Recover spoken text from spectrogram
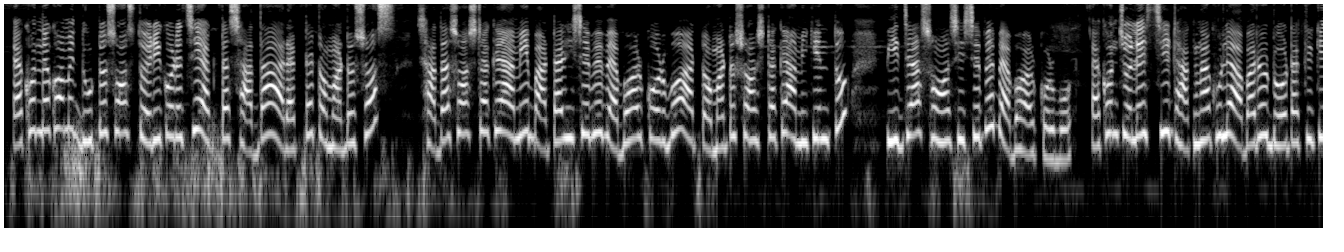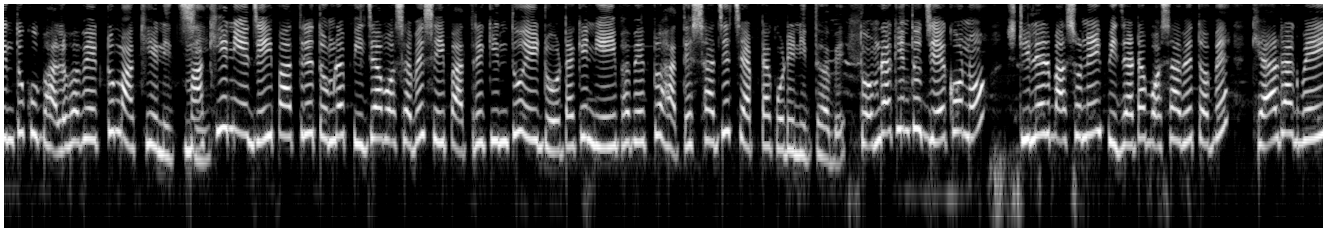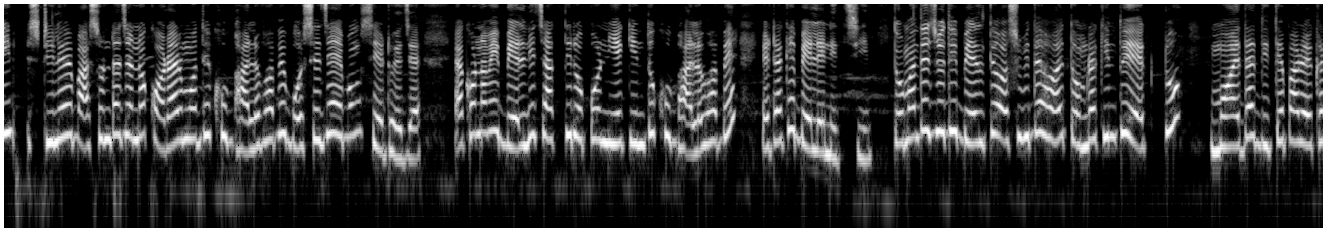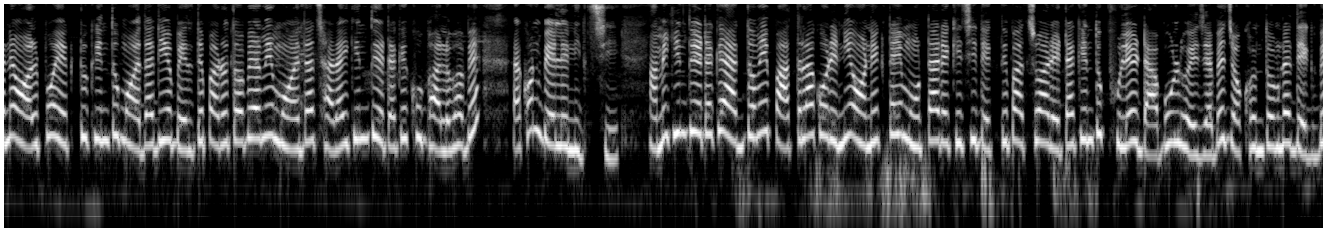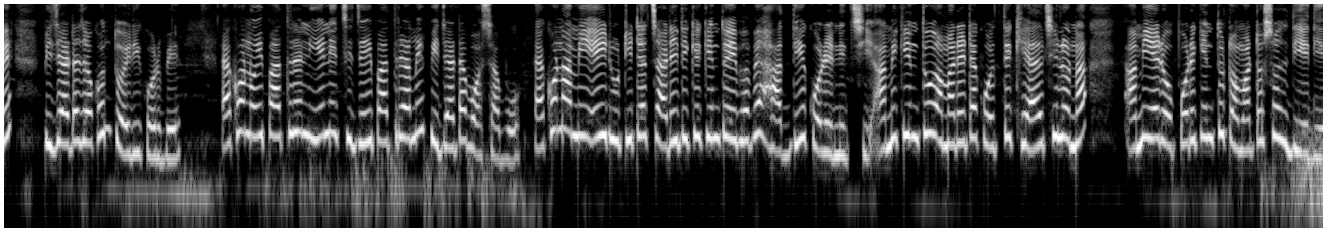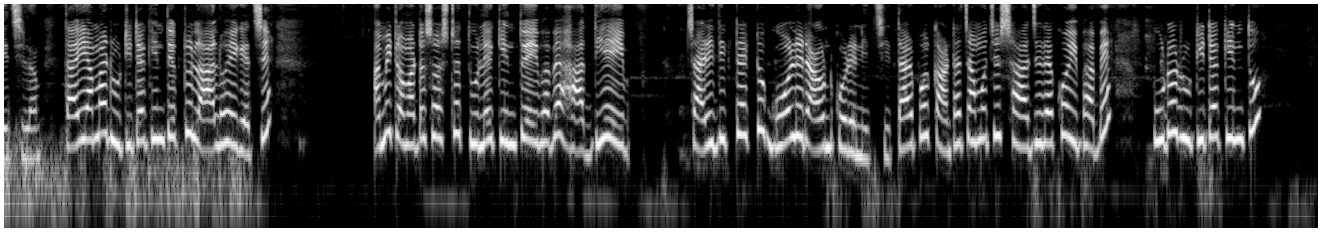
এখন দেখো আমি দুটো সস তৈরি করেছি, একটা সাদা আর একটা টমেটো সস। সাদা সসটাকে আমি বাটার হিসেবে ব্যবহার করব আর টমেটো সসটাকে আমি কিন্তু পিৎজা সস হিসেবে ব্যবহার করব। এখন চলে এসেছি ঢাকনা খুলে আবারও ডোটাকে কিন্তু খুব ভালোভাবে একটু মাখিয়ে নিচ্ছি। মাখিয়ে নিয়ে যেই পাত্রে তোমরা পিৎজা বসাবে সেই পাত্রে কিন্তু এই ডোটাকে নিয়ে এইভাবে একটু হাতের সাহায্যে চ্যাপটা করে নিতে হবে। তোমরা কিন্তু যে কোনো স্টিলের বাসনেই পিৎজাটা বসাবে, তবে খেয়াল রাখবে এই স্টিলের বাসনটা যেন কড়ার মধ্যে খুব ভালোভাবে বসে যায় এবং সেট হয়ে যায়। এখন আমি বেলনি চাকতির ওপর নিয়ে কিন্তু খুব ভালোভাবে এটাকে বেলে নিচ্ছি। তোমাদের যদি বেলতে অসুবিধা হয় তোমরা কিন্তু একটু ময়দা দিতে পারো, এখানে অল্প একটু কিন্তু ময়দা দিয়ে বেলতে পারো, তবে আমি ময়দা ছাড়াই কিন্তু এটাকে খুব ভালোভাবে এখন বেলে নিচ্ছি। আমি কিন্তু এটাকে একদমই পাতলা করে নিয়ে অনেকটাই মোটা রেখেছি, দেখতে পাচ্ছ? আর এটা কিন্তু ফুলে ডাবল হয়ে যাবে যখন তোমরা দেখবে পিজাটা যখন তৈরি করবে। এখন ওই পাত্রে নিয়ে নিচ্ছি, যেই পাত্রে আমি পিজাটা বসাবো। এখন আমি এই রুটিটা চারিদিকে কিন্তু এইভাবে হাত দিয়ে করে নিচ্ছি। আমি কিন্তু আমার এটা করতে খেয়াল ছিল না, আমি এর ওপরে কিন্তু টমেটো সস দিয়ে দিয়েছিলাম। তাই আমার রুটিটা কিন্তু একটু লাল হয়ে গেছে। আমি টমেটো সসটা তুলে কিন্তু এইভাবে হাত দিয়ে চারিদিকটা একটু গোল রাউন্ড করে নিচ্ছি। তারপর কাঁটা চামচের সাহায্যে দেখো এইভাবে পুরো রুটিটা কিন্তু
